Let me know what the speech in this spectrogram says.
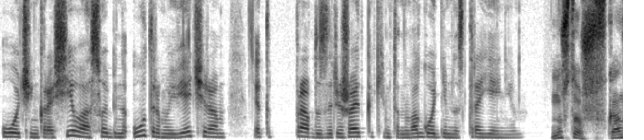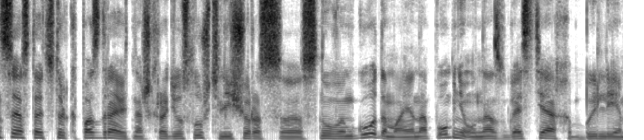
Очень красиво, особенно утром и вечером. Это правда заряжает каким-то новогодним настроением. Ну что ж, в конце остается только поздравить наших радиослушателей еще раз э, с Новым годом. А я напомню, у нас в гостях были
